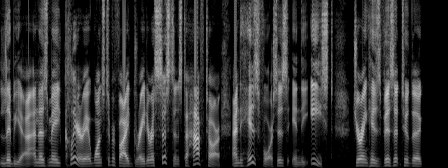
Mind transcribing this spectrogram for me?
Libya and has made clear it wants to provide greater assistance to Haftar and his forces in the east. During his visit to the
